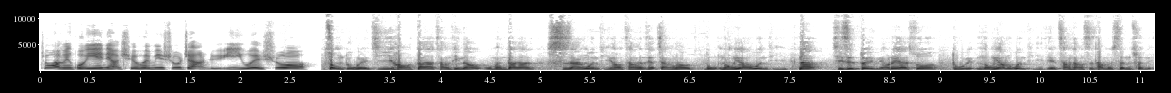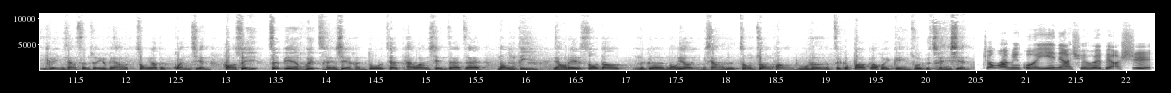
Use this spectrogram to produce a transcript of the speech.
中华民国野鸟学会秘书长吕义维说：“中毒危机哈，大家常听到我们大家食安问题哈，常常在讲到农农药的问题。那其实对鸟类来说，毒农药的问题也常常是它们生存的一个影响生存一个非常重要的关键。好，所以这边会呈现很多在台湾现在在农地鸟类受到那个农药影响的这种状况如何？这个报告会给你做一个呈现。”中华民国野鸟学会表示，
